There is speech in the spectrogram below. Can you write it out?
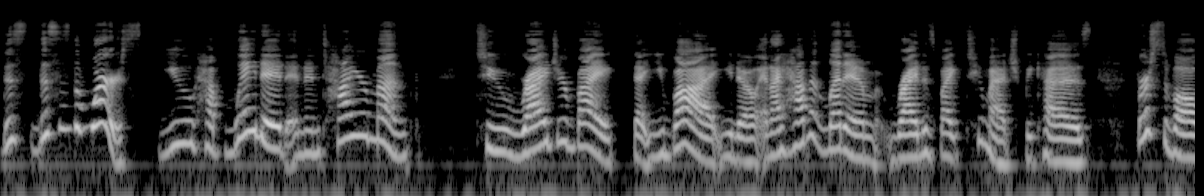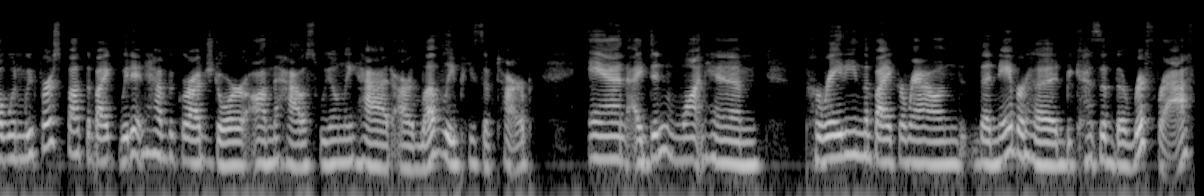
This this is the worst. You have waited an entire month to ride your bike that you bought, you know, and I haven't let him ride his bike too much because First of all, when we first bought the bike, we didn't have the garage door on the house. We only had our lovely piece of tarp. And I didn't want him parading the bike around the neighborhood because of the riffraff.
